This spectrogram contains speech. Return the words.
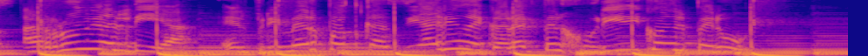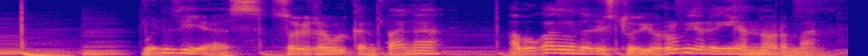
Bienvenidos a Rubio al Día, el primer podcast diario de carácter jurídico del Perú. Buenos días, soy Raúl Campana, abogado del estudio Rubio Leguía Norman.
